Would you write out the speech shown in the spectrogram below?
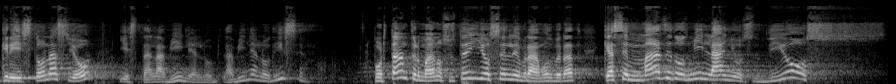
Cristo nació y está en la Biblia, la Biblia lo dice. Por tanto, hermanos, usted y yo celebramos, ¿verdad? Que hace más de dos mil años Dios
